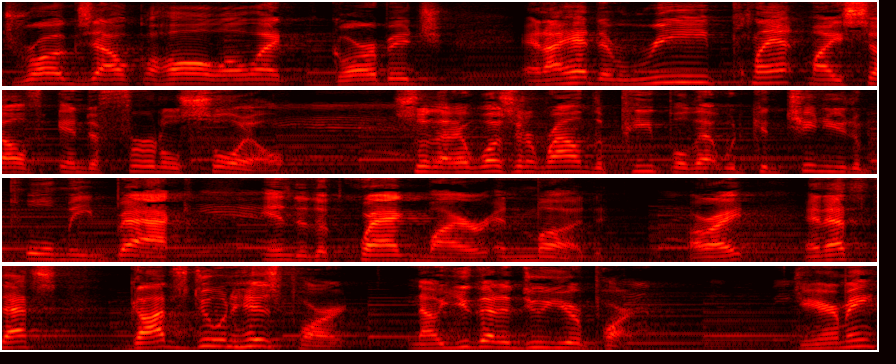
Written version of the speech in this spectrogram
drugs, alcohol, all that garbage, and I had to replant myself into fertile soil so that I wasn't around the people that would continue to pull me back into the quagmire and mud. All right? And that's that's God's doing his part. Now you got to do your part. Do you hear me?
